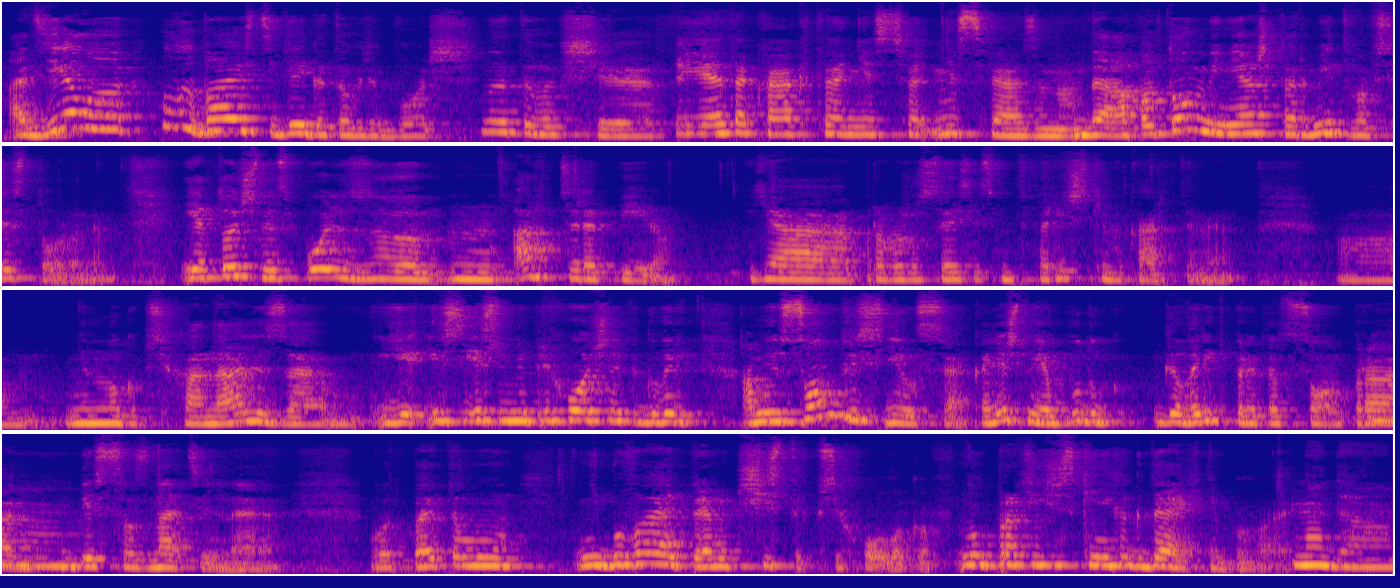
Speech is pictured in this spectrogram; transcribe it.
а делаю, улыбаюсь тебе и готовлю борщ. Ну, это вообще... И это как-то не, не связано. Да, а потом меня штормит во все стороны. Я точно использую арт-терапию. Я провожу сессии с метафорическими картами немного психоанализа. Если, если мне приходит человек и говорит, а мне сон приснился, конечно, я буду говорить про этот сон, про mm-hmm. бессознательное. Вот, поэтому не бывает прям чистых психологов. Ну, практически никогда их не бывает. Ну да.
